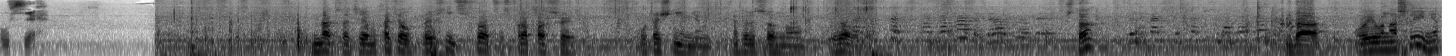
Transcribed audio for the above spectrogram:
у всех. Да, кстати, я бы хотел прояснить ситуацию с пропавшей уточнением да, обладает? Что? Да. Вы его нашли, нет?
